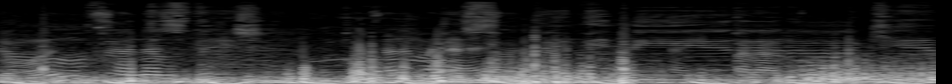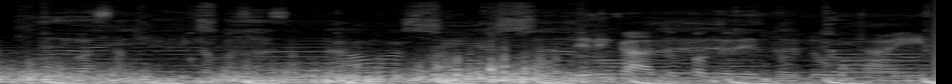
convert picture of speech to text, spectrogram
ngayon. Sana, sana malas, madalas tayo para masakit, hindi ka masasaktan. Delikado pag ganito, low tide.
